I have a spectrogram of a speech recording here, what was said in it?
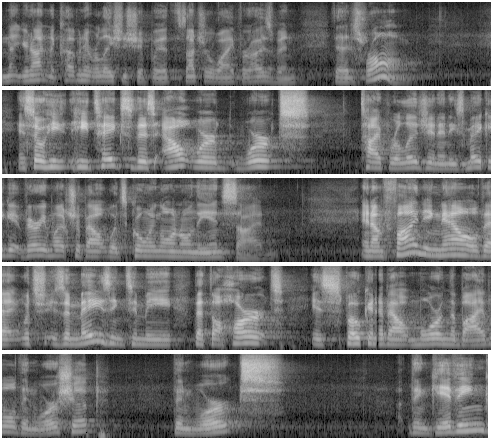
not, you're not in a covenant relationship with, it's not your wife or husband, that it's wrong. And so he, he takes this outward works type religion and he's making it very much about what's going on on the inside. And I'm finding now that, which is amazing to me, that the heart is spoken about more in the Bible than worship, than works, than giving,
